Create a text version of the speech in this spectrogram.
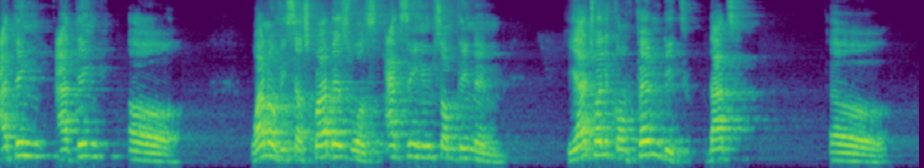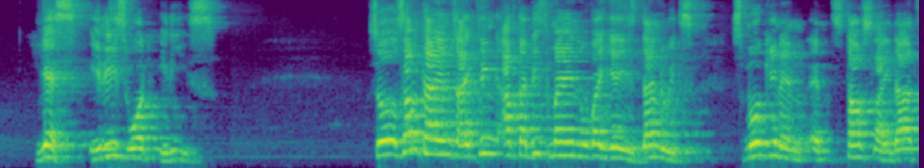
i think i think uh one of his subscribers was asking him something and he actually confirmed it that uh, yes it is what it is. So sometimes i think after this man over here is done with smoking and, and stuffs like that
